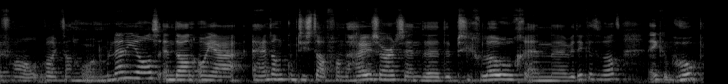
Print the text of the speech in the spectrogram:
vooral wat ik dan hoor aan de millennials. En dan, oh ja, hè, dan komt die stap van de huisarts en de, de psycholoog en eh, weet ik het wat. En ik hoop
